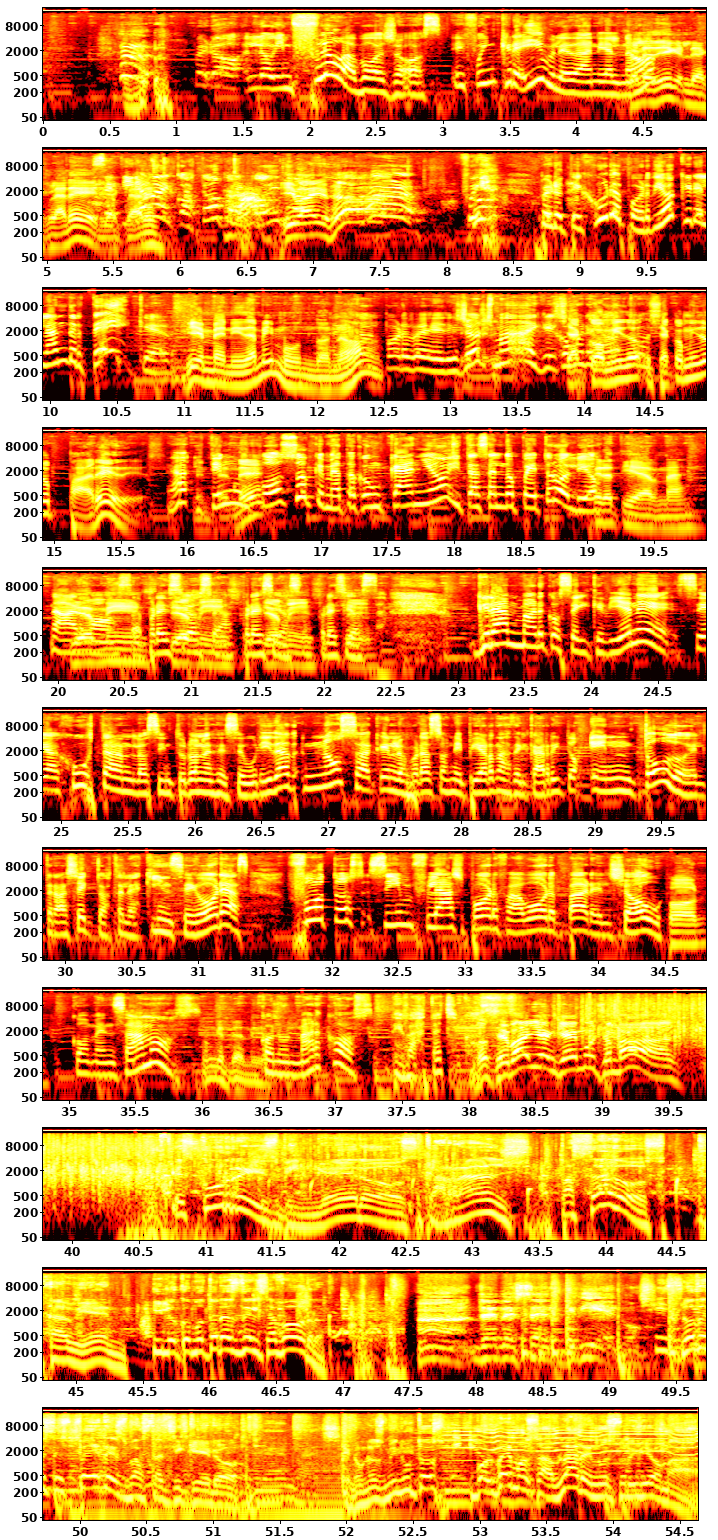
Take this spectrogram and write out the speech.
Pero lo infló a bollos. Y fue increíble, Daniel, ¿no? Yo le, di- le aclaré, le Se tiraba de costado con el codito. Iba ahí. ¡ah! Fui- pero te juro por Dios que era el Undertaker. Bienvenida a mi mundo, ¿no? Por, eh, George Michael. Se ¿cómo ha, era el comido, otro? se ha comido paredes. Ah, y tengo un ¿entendés? pozo que me ha tocado un caño y está saliendo petróleo. Pero tierna. Nah, hermosa, Tiernis, preciosa, tiernis, preciosa, tiernis, preciosa. sí. Gran Marcos el que viene, se ajustan los cinturones de seguridad, no saquen los brazos ni piernas del carrito en todo el trayecto hasta las 15 horas. Fotos sin flash, por favor, para el show. Por. ¿Comenzamos? Nunca entendí. Con un Marcos de basta, chicos. No se vayan, que hay mucho más. Escurris, vingueros, carranche, pasados. Está bien. Y locomotoras del sabor. Ah, debe ser griego. No desesperes, basta chiquero. En unos minutos volvemos a hablar en nuestro idioma.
